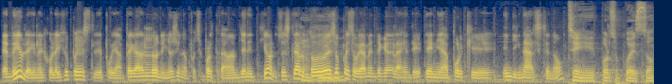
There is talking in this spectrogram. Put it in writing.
Terrible, en el colegio pues le podían pegar a los niños si no pues, se portaban bien. Entonces, claro, todo eso pues obviamente que la gente tenía por qué indignarse, ¿no? Sí, por supuesto.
